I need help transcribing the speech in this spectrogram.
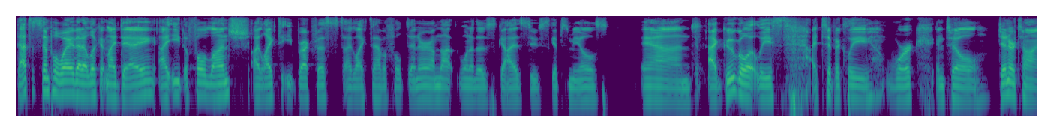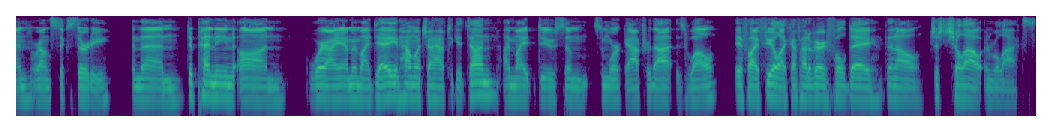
That's a simple way that I look at my day. I eat a full lunch. I like to eat breakfast. I like to have a full dinner. I'm not one of those guys who skips meals. And at Google, at least, I typically work until dinner time around 6:30, and then depending on where I am in my day and how much I have to get done, I might do some some work after that as well. If I feel like I've had a very full day, then I'll just chill out and relax.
